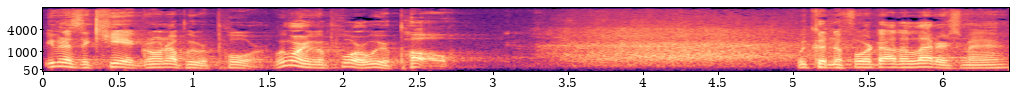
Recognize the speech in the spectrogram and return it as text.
Even as a kid, growing up, we were poor. We weren't even poor, we were po. We couldn't afford the other letters, man.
